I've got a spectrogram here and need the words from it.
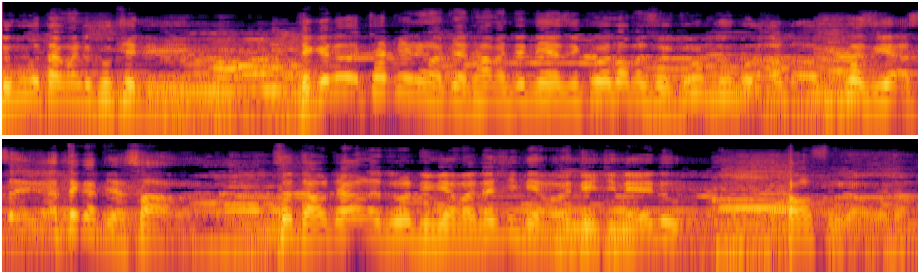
လူမှုအတိုင်းဝမ်တစ်ခုဖြစ်နေပြီတကယ်လို့အထက်မြက်တွေမှာပြန်ထားမယ်တနည်းစီကိုယ်တော့မဆိုသူတို့လူအဖွဲ့စီကအသက်ကပြန်စားမယ်ဆိုတော့တောက်တောင်းလည်းသူတို့ဒီနေရာမှာတက်ရှိနေမှာနေနေတယ်လို့တောင်းဆိုတာပေါ့နော်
